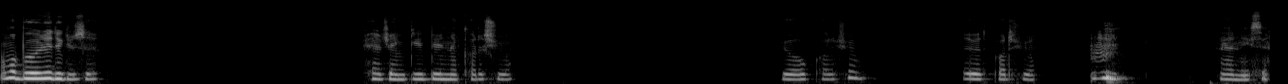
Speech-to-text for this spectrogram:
Ama böyle de güzel. Her renk birbirine karışıyor. Yok karışıyor mu? Evet karışıyor. Her neyse.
